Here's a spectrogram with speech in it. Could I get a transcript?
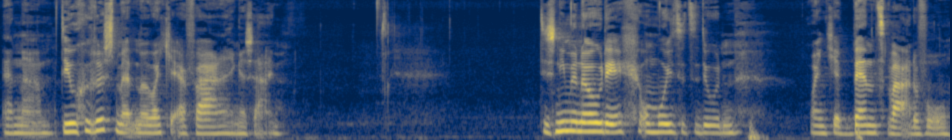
En uh, deel gerust met me wat je ervaringen zijn. Het is niet meer nodig om moeite te doen, want je bent waardevol.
